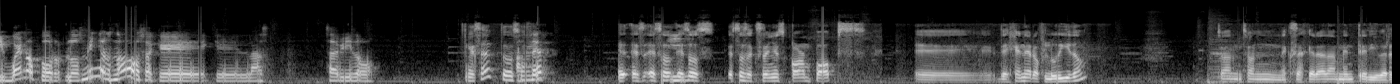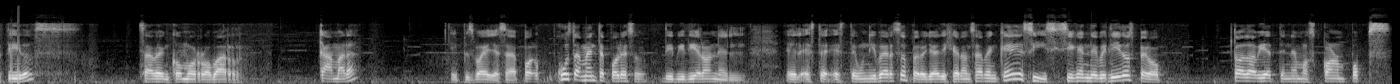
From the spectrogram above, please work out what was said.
y bueno, por los Minions, ¿no? O sea, que, que la han sabido Exacto, son hacer. es- esos, Y- esos, esos extraños corn pops eh, de género fluido son, son exageradamente divertidos. Saben cómo robar cámara. Y pues vaya, o sea, por- justamente por eso dividieron el, el- este, este universo, pero ya dijeron, ¿saben qué? Sí, sí siguen divididos, pero todavía tenemos Corn Pops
